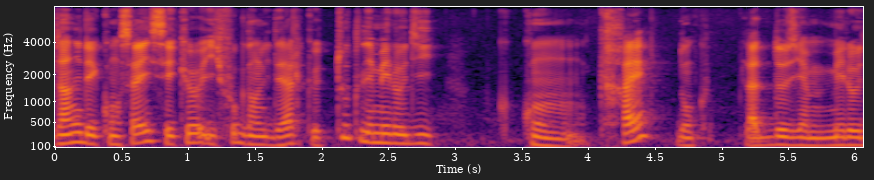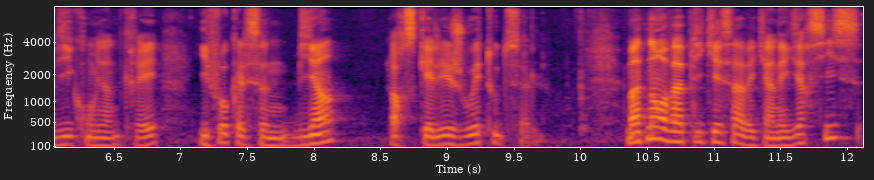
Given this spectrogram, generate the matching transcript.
dernier des conseils, c'est qu'il faut que dans l'idéal, que toutes les mélodies qu'on crée, donc la deuxième mélodie qu'on vient de créer, il faut qu'elle sonne bien lorsqu'elle est jouée toute seule. Maintenant, on va appliquer ça avec un exercice.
